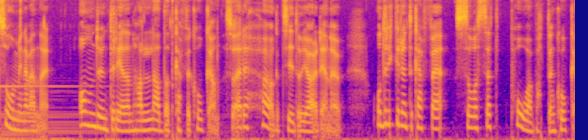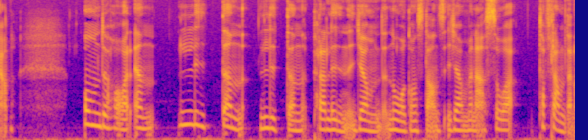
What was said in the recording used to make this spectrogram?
Så mina vänner, om du inte redan har laddat kaffekokan så är det hög tid att göra det nu. Och dricker du inte kaffe så sätt på vattenkokaren. Om du har en liten, liten pralin gömd någonstans i gömmorna så ta fram den.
